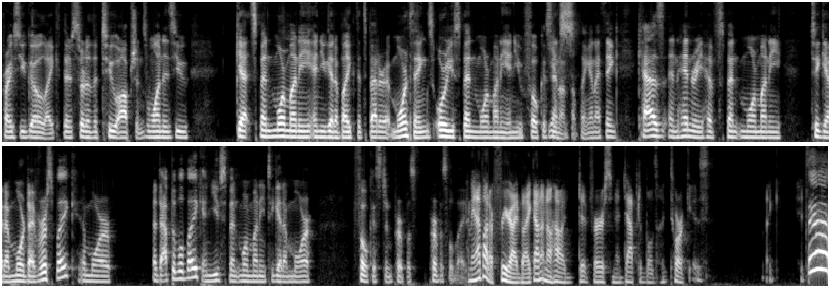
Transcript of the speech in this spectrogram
price you go, like there's sort of the two options. One is you get spend more money and you get a bike that's better at more things, or you spend more money and you focus in on something. And I think Kaz and Henry have spent more money to get a more diverse bike, a more adaptable bike, and you've spent more money to get a more focused and purpose purposeful bike. I mean, I bought a free ride bike. I don't know how diverse and adaptable the torque is. Like, it's Eh,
